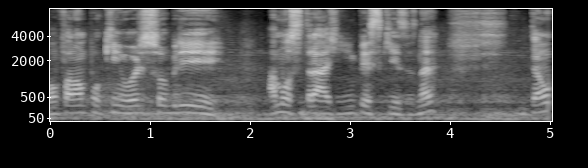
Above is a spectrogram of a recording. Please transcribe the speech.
Vamos falar um pouquinho hoje sobre amostragem em pesquisas, né? Então,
